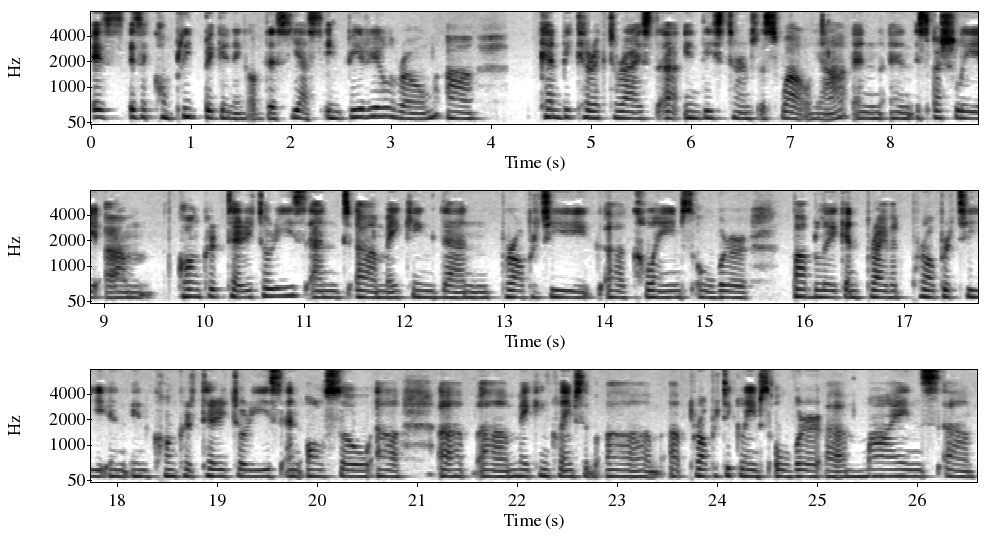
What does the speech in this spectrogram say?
is is a complete beginning of this. Yes, imperial Rome can be characterized uh, in these terms as well. Yeah, and and especially um, conquered territories and uh, making then property uh, claims over public and private property in, in conquered territories and also uh, uh, uh making claims um, uh, property claims over uh, mines um,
